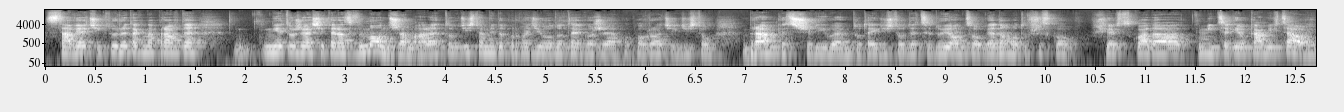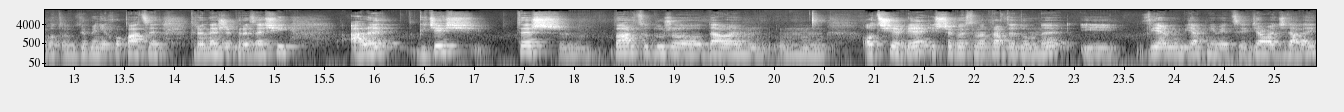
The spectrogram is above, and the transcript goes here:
stawiać i które tak naprawdę, nie to, że ja się teraz wymądrzam, ale to gdzieś tam mnie doprowadziło do tego, że ja po powrocie gdzieś tą bramkę strzeliłem, tutaj gdzieś tą decydującą, wiadomo, to wszystko się składa tymi cegiełkami w całość, bo to gdyby nie chłopacy, trenerzy, prezesi, ale gdzieś też bardzo dużo dałem mm, od siebie i z czego jestem naprawdę dumny i wiem jak mniej więcej działać dalej,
